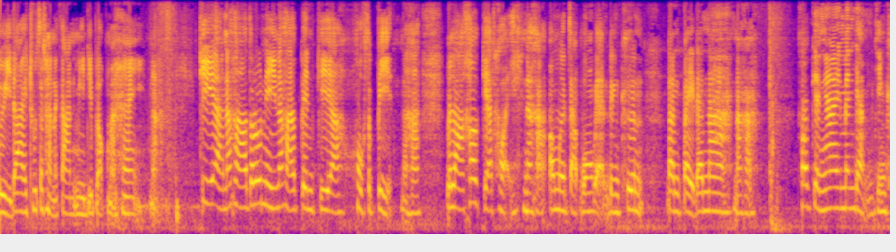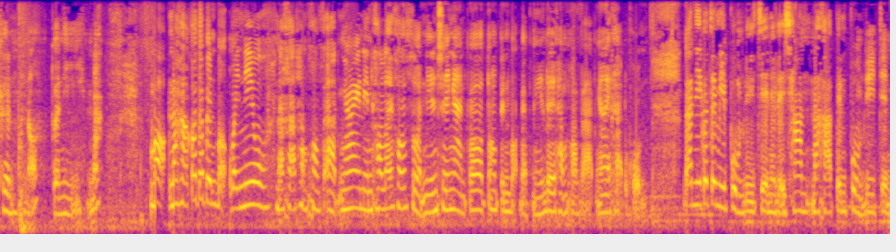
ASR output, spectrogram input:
ลุยได้ทุกสถานการณ์มีดิฟล็อกมาให้นะเกียร์นะคะตัวรุ่นนี้นะคะเป็นเกียร์ 6 สปีดนะคะ เวลาเข้าเกียร์ถอยนะคะ เอามือจับวงแหวนดึงขึ้น ดันไปด้านหน้านะคะ เข้าเกียร์ง่ายแม่นยำยิ่งขึ้นเนาะตัวนี้นะ เบาะนะคะก็จะเป็นเบาะไวนิลนะคะทำความสะอาดง่ายเน้นเข้าไล่เข้าสวนเน้นใช้งานก็ต้องเป็นเบาะแบบนี้เลยทำความสะอาดง่ายค่ะทุกคน ด้านนี้ก็จะมีปุ่ม regeneration นะคะ เป็นปุ่ม regen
